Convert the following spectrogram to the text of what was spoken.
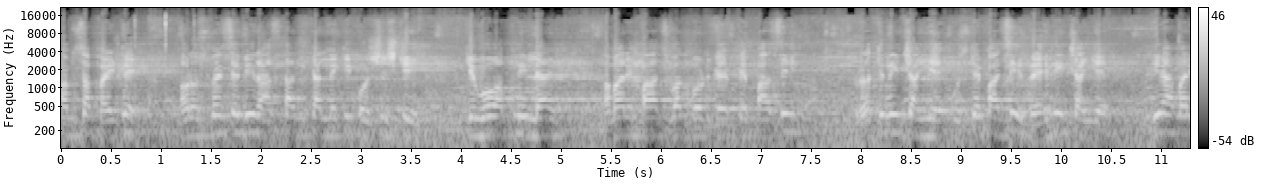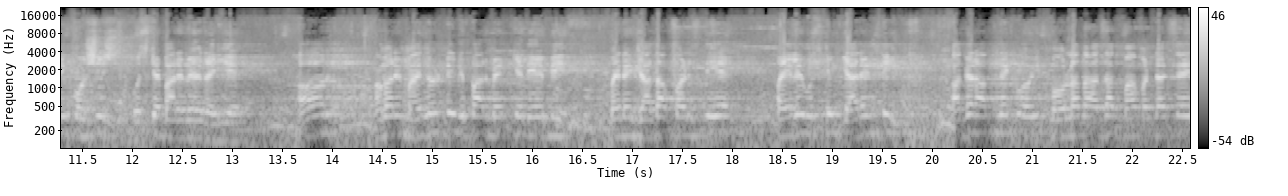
हम सब बैठे और उसमें से भी रास्ता निकालने की कोशिश की कि वो अपनी लैंड हमारे पास वक्फ बोर्ड के पास ही रखनी चाहिए, उसके पास ही रहनी चाहिए। ये हमारी कोशिश उसके बारे में रही है। और हमारे माइनॉरिटी डिपार्टमेंट के लिए भी मैंने ज़्यादा फंड्स दिए। पहले उसकी गारंटी अगर आपने कोई मौलाना आज़ाद महामंडल से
